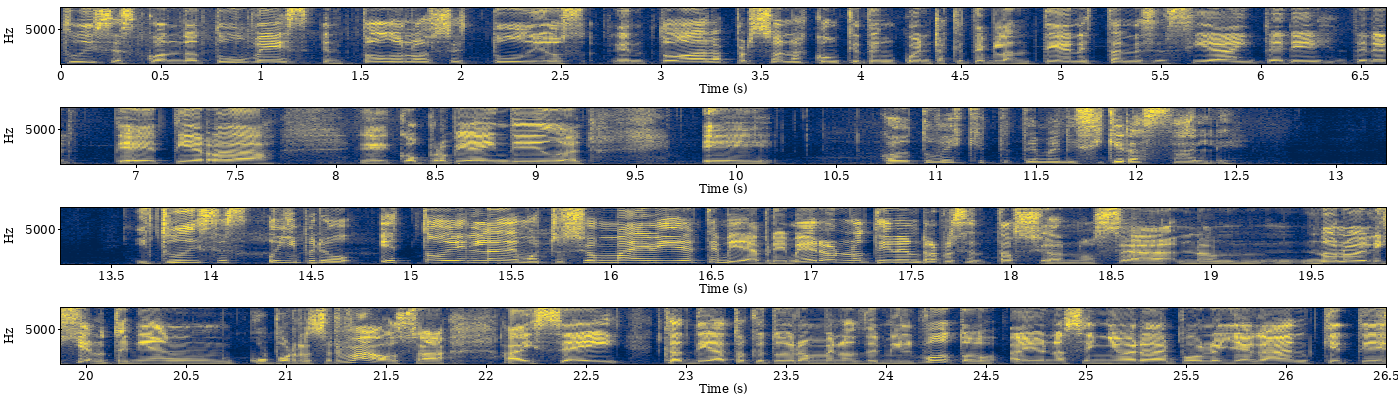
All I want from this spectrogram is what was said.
tú dices, cuando tú ves en todos los estudios, en todas las personas con que te encuentras, que te plantean esta necesidad, interés en tener eh, tierra eh, con propiedad individual, eh, cuando tú ves que este tema ni siquiera sale. Y tú dices, oye, pero esto es la demostración más evidente. Mira, primero no tienen representación, o sea, no, no lo eligieron, tenían cupos reservados. O sea, hay seis candidatos que tuvieron menos de mil votos. Hay una señora del pueblo Yagán que tie-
